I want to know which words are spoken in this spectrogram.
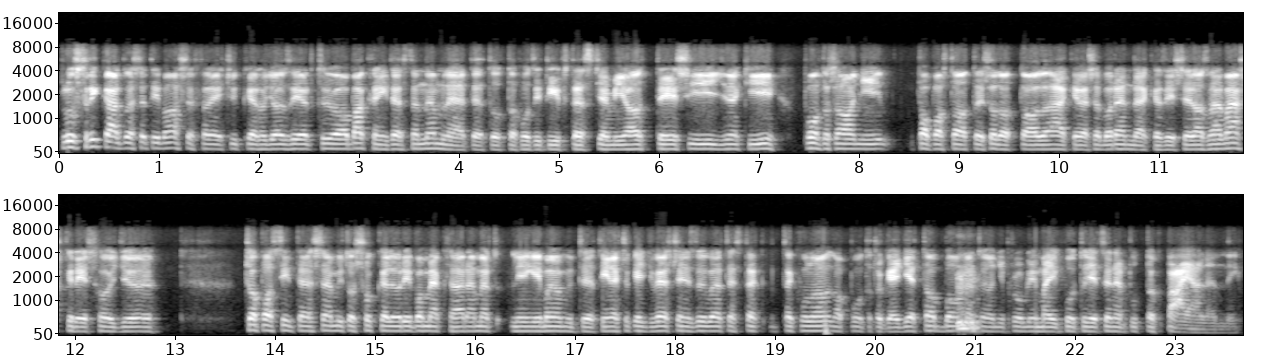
Plusz Ricardo esetében azt se felejtsük el, hogy azért ő a Bahreini teszten nem lehetett ott a pozitív tesztje miatt, és így neki pontosan annyi tapasztalata és adattal elkevesebb a rendelkezésére. Az már más kérdés, hogy csapatszinten sem jutott sok előrébb a McLaren, mert lényegében olyan, mint tényleg csak egy versenyzővel tesztek volna naponta csak egyet abban, mert annyi problémájuk volt, hogy egyszerűen nem tudtak pályán lenni.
